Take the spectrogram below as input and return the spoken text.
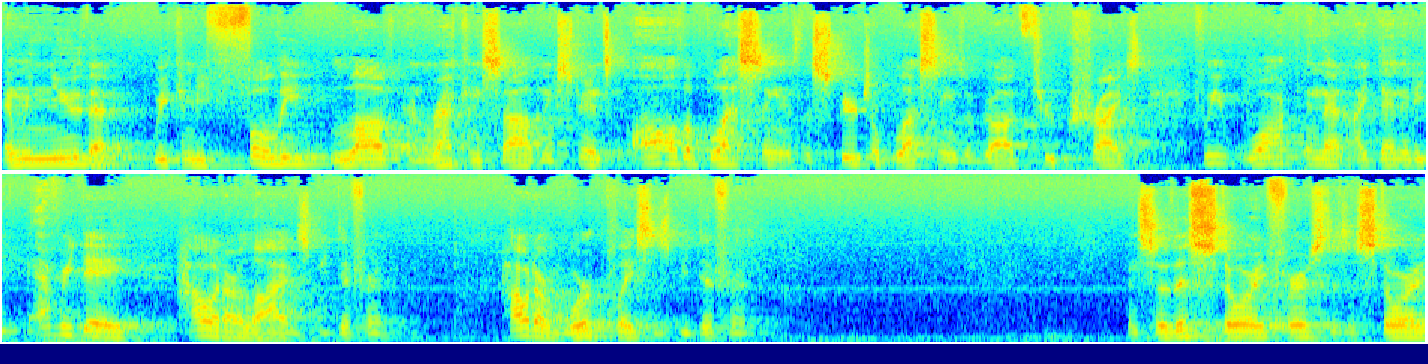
and we knew that we can be fully loved and reconciled and experience all the blessings, the spiritual blessings of God through Christ, if we walked in that identity every day, how would our lives be different? How would our workplaces be different? And so this story first is a story,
